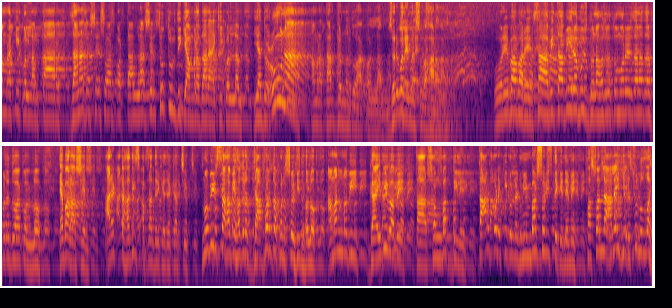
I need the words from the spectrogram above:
আমরা কি করলাম? তার জানাজা শেষ হওয়ার পর তার লাশের চতুর্দিকে আমরা দাঁড়ায় কি করলাম? আমরা তার জন্য দোয়া করলাম। জোরে বলেন না ওরে বাবা রে সাহাবি তাবিরা বুঝলো না, হযরত ওমরের জানাজার পরে দোয়া করল। এবার আসেন, আরেকটা হাদিস আপনাদেরকে দেখাচ্ছি। নবীর সাহাবী হযরত জাফর যখন শহীদ হলো, আমার নবী গায়বী ভাবে তার সংবাদ দিলেন। তারপরে কি করলেন? মিম্বার শরীফ থেকে নেমে ফাসাল্লা আলাইহি রাসূলুল্লাহ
